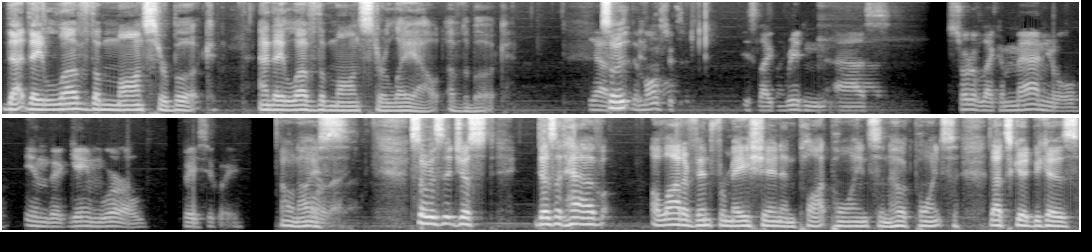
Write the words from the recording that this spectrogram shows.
that they love the monster book and they love the monster layout of the book. Yeah, so the, the monster is like written as sort of like a manual in the game world, basically. Oh, nice. So is it just does it have a lot of information and plot points and hook points? That's good because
